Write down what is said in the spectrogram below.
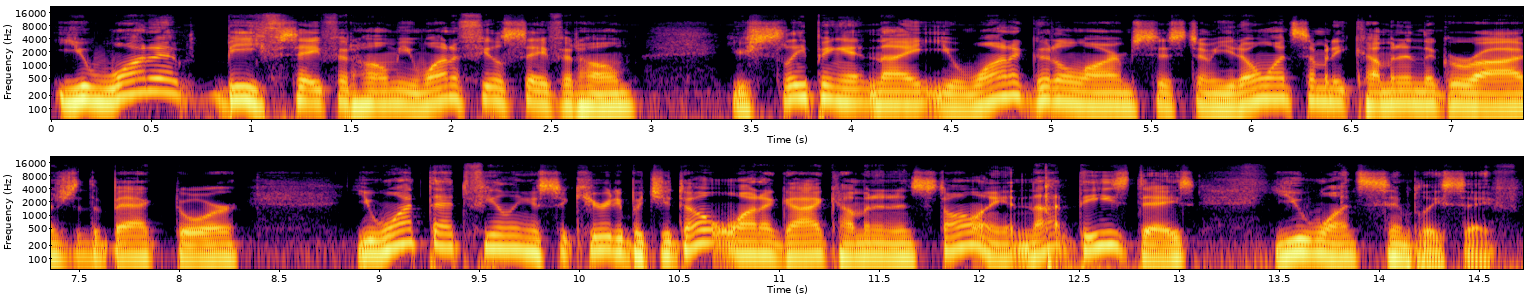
you want to be safe at home. You want to feel safe at home. You're sleeping at night. You want a good alarm system. You don't want somebody coming in the garage or the back door. You want that feeling of security, but you don't want a guy coming and installing it. Not these days. You want SimpliSafe.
